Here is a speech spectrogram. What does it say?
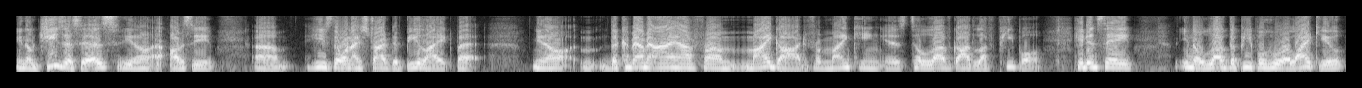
You know, Jesus is. You know, obviously, um, he's the one I strive to be like. But you know, the commandment I have from my God, from my King, is to love God, love people. He didn't say you know love the people who are like you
